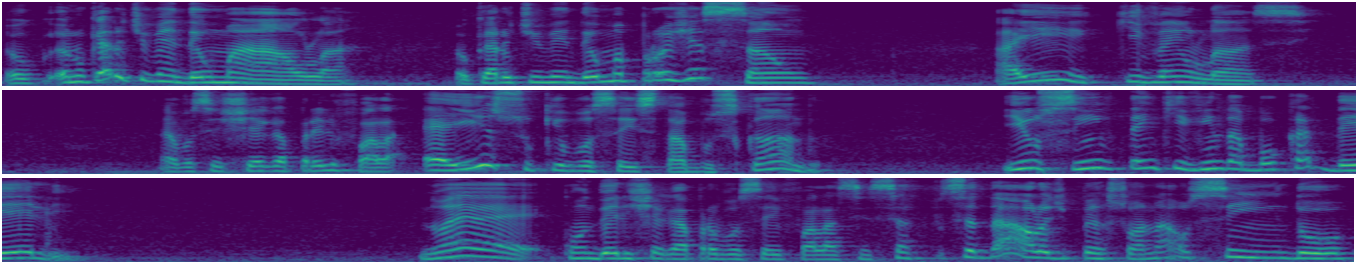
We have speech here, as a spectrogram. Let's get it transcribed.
Eu, eu não quero te vender uma aula, eu quero te vender uma projeção. Aí que vem o lance. Aí você chega para ele e fala: É isso que você está buscando? E o sim tem que vir da boca dele. Não é quando ele chegar para você e falar assim: você dá aula de personal? Sim, dou.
